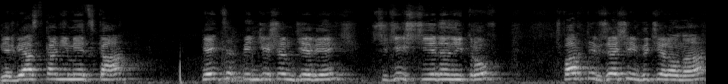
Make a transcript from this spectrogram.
Pierwiastka niemiecka 559, 31 litrów, 4 wrzesień wycielona.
